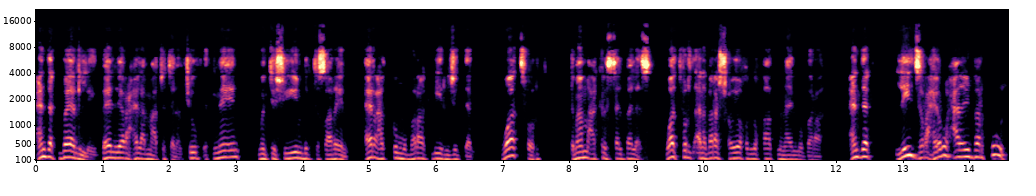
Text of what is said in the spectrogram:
عندك بيرنلي بيرنلي راح يلعب مع توتنهام. شوف اثنين منتشيين بانتصارين. هاي راح تكون مباراة كبيرة جدا. واتفورد كمان مع كريستال بالاس. واتفورد أنا برشحه ياخذ نقاط من هاي المباراة. عندك ليدز راح يروح على ليفربول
